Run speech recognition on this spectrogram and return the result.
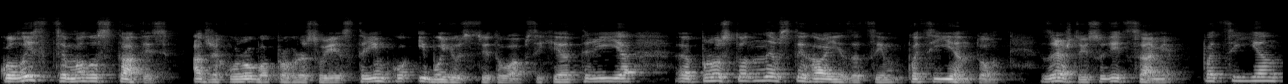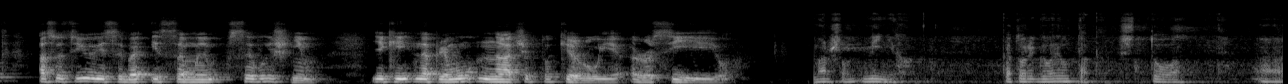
Колись це мало статись, адже хвороба прогресує стрімко і боюсь, світова психіатрія е, просто не встигає за цим пацієнтом. Зрештою, судіть самі, пацієнт асоціює себе із самим Всевишнім, який напряму начебто керує Росією. маршал Миних, который говорил так, что э,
